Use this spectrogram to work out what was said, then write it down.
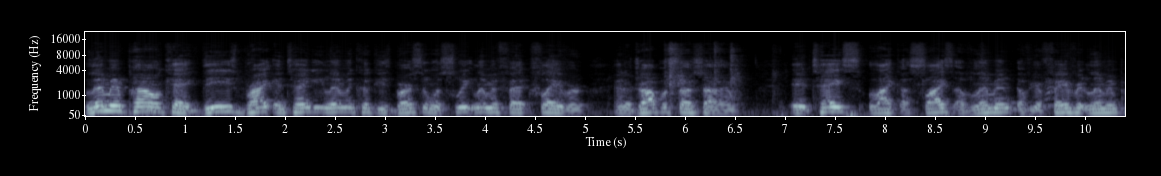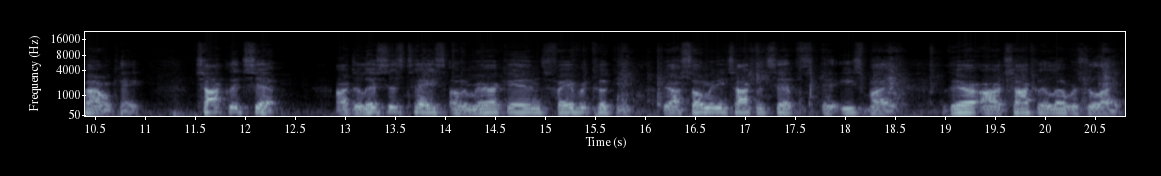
Lemon pound cake. These bright and tangy lemon cookies bursting with sweet lemon flavor and a drop of sunshine. It tastes like a slice of lemon of your favorite lemon pound cake. Chocolate chip. Our delicious taste on Americans' favorite cookie. There are so many chocolate chips in each bite. There are chocolate lovers delight.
